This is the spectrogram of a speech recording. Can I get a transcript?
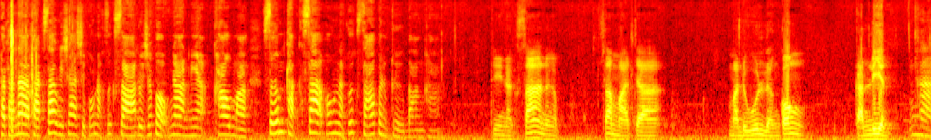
พัฒนาทักษะวิชาชีพของนักศึกษา โดยเฉพาะงานเนี่ยเข้ามาเสริมทักษะของนักศึกษาเป็นหรือบางคะที่นักศึกษานะครับสามารถจะมาดูเรื่องของการเรียนค่ะ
